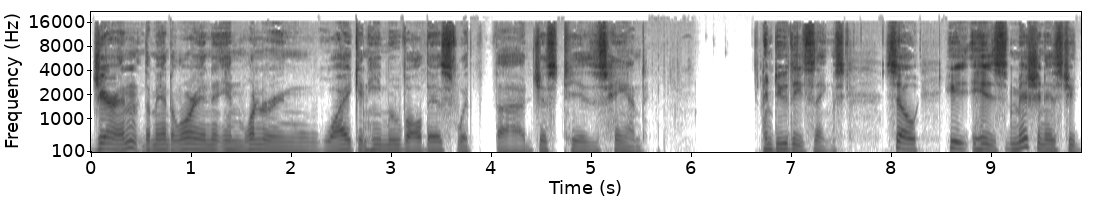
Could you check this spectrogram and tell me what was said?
Djarin, the Mandalorian, in wondering why can he move all this with uh, just his hand and do these things. So his, his mission is to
